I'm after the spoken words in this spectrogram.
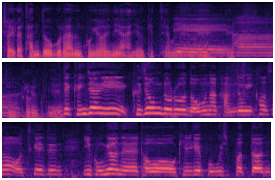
저희가 단독으로 하는 공연이 아니었기 때문에. 네, 네, 아, 좀 그런. 그렇군요. 근데 굉장히 그 정도로 너무나 감동이 커서 어떻게든 이 공연을 더 길게 보고 싶었던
